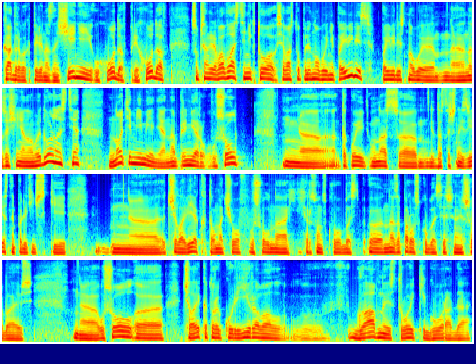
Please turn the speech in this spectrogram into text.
кадровых переназначений, уходов, приходов. Собственно говоря, во власти никто в Севастополе новые не появились, появились новые назначения, новые должности, но тем не менее, например, ушел Э, такой у нас э, достаточно известный политический э, человек, Толмачев, ушел на Херсонскую область, на Запорожскую область, если не ошибаюсь. Ушел человек, который курировал главные стройки города.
